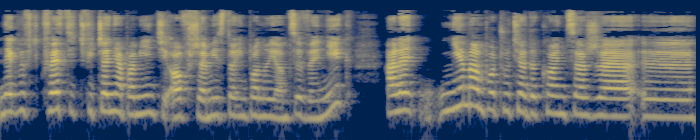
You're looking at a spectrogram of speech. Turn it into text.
jakby w kwestii ćwiczenia pamięci, owszem, jest to imponujący wynik, ale nie mam poczucia do końca, że, yy,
